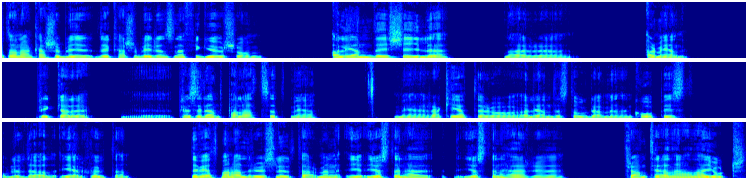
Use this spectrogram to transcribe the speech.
Utan han kanske blir, det kanske blir en sån här figur som Allende i Chile när eh, armén prickade eh, presidentpalatset med, med raketer och Allende stod där med en k-pist och blev död, ihjälskjuten. Det vet man aldrig hur det slutar, men just den här, just den här eh, framträdandet han har gjort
